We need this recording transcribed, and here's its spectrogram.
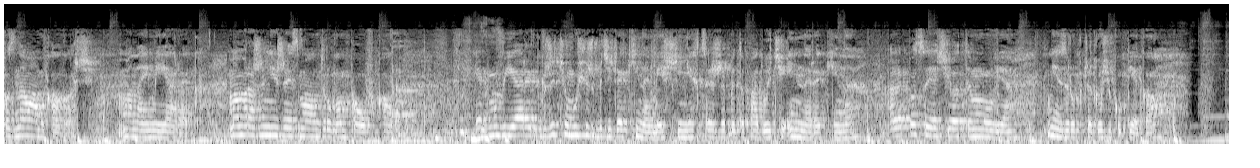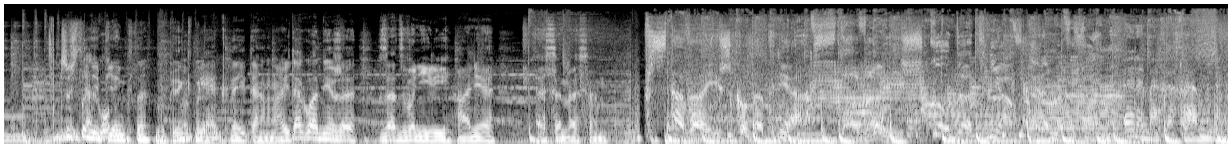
Poznałam kogoś. Ma na imię Jarek. Mam wrażenie, że jest moją drugą połówką. Jak mówi Jarek, w życiu musisz być rekinem, jeśli nie chcesz, żeby dopadły cię inne rekiny. Ale po co ja ci o tym mówię? Nie zrób czegoś głupiego. Czyż to nie piękne? No No pięknie. piękne i tak. A i tak ładnie, że zadzwonili, a nie SMS-em. Wstawaj, szkoda dnia. Wstawaj, szkoda dnia w RMF FM. RMFFM.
